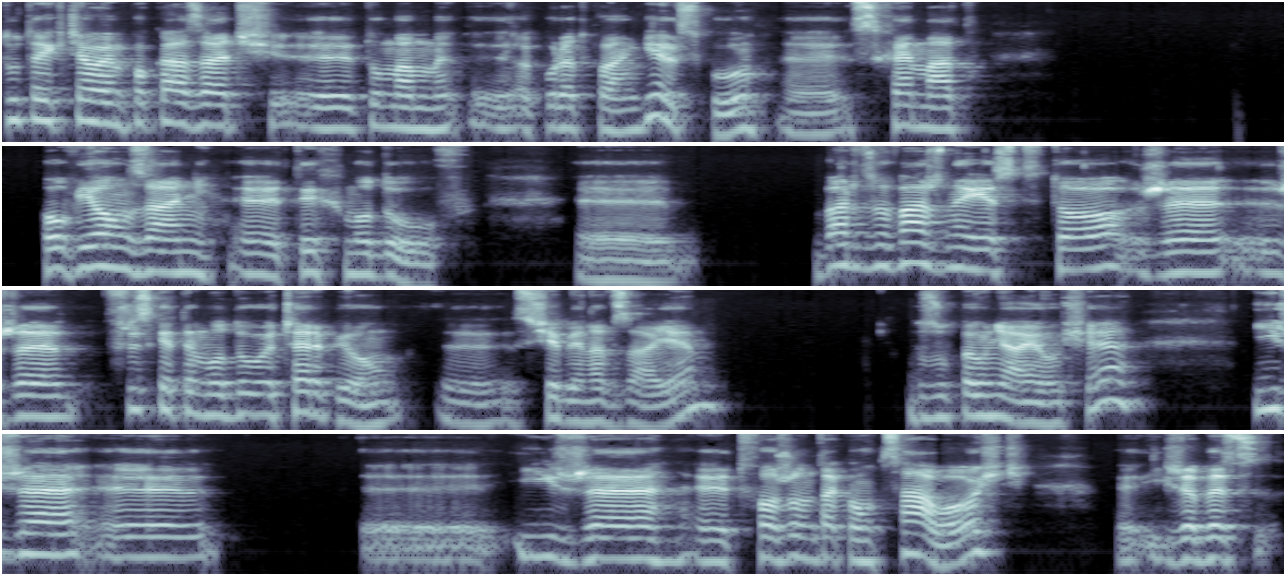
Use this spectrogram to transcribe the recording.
Tutaj chciałem pokazać, y, tu mam y, akurat po angielsku, schemat powiązań tych modułów. Bardzo ważne jest to, że, że wszystkie te moduły czerpią z siebie nawzajem uzupełniają się i że, y, y, i że y, tworzą taką całość i że bez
